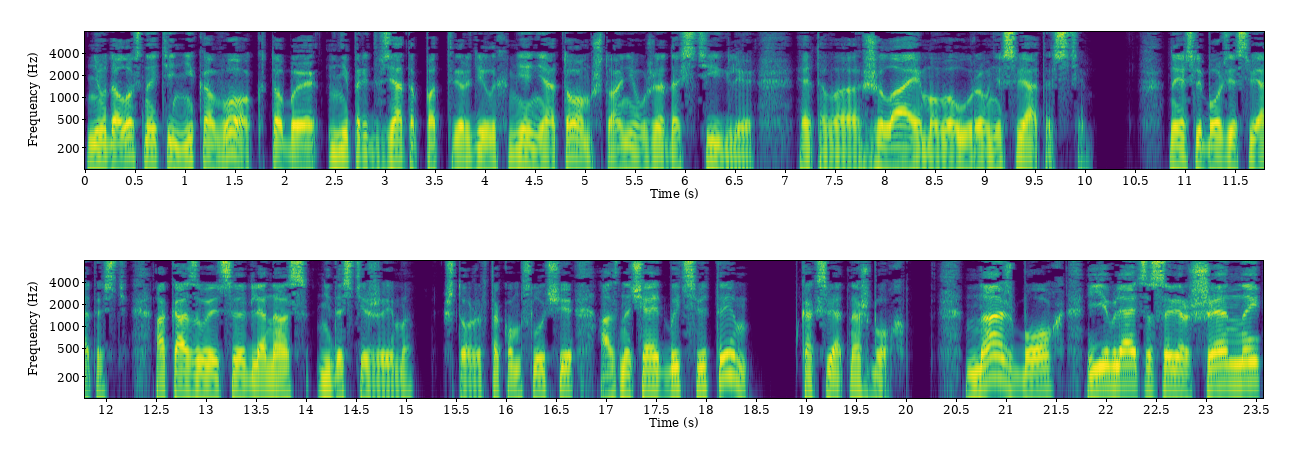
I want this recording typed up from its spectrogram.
не удалось найти никого, кто бы непредвзято подтвердил их мнение о том, что они уже достигли этого желаемого уровня святости. Но если Божья святость оказывается для нас недостижима, что же в таком случае означает быть святым, как свят наш Бог? Наш Бог является совершенной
